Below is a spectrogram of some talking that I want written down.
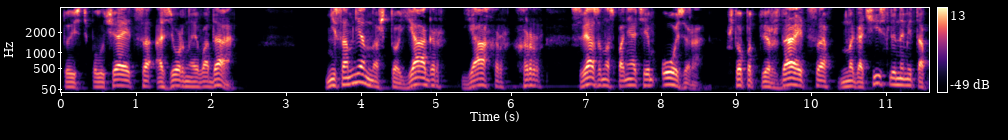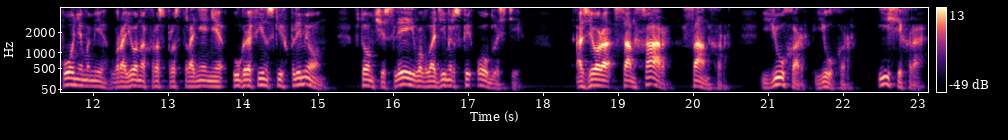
то есть получается озерная вода. Несомненно, что ягр, яхр, хр связано с понятием озера, что подтверждается многочисленными топонимами в районах распространения угрофинских племен в том числе и во Владимирской области. Озера Санхар, Санхар, Юхар, Юхар, Исихра.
